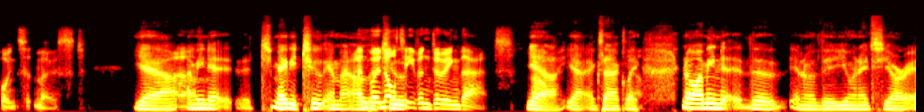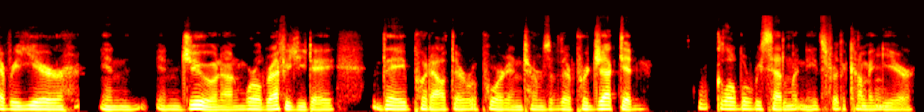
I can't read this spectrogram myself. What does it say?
points at most. Yeah, I mean, Um, it, it- maybe two. am I- and we're not even doing that. Yeah, yeah, exactly. Yeah. No, I mean the you know the UNHCR every year in in June on World Refugee Day, they put out their report in terms of their projected global resettlement needs for the coming Mhm. year.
